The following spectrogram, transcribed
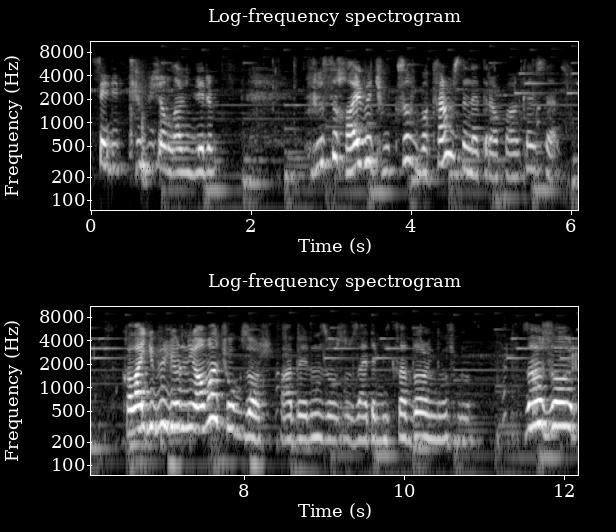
Seni ittirmiş olabilirim. Burası harbi çok zor. Bakar mısın etrafa arkadaşlar? Kolay gibi görünüyor ama çok zor. Haberiniz olsun. Zaten bilgisayarda oynuyoruz bunu. Zor zor.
